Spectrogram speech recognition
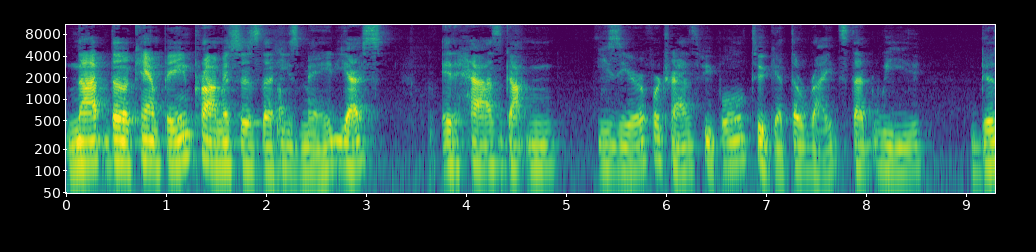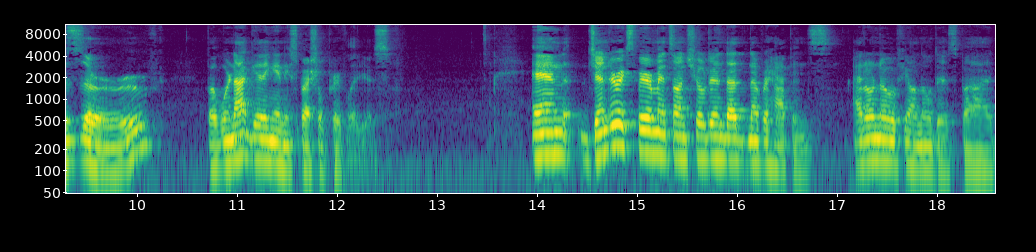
not the campaign promises that he's made. Yes, it has gotten easier for trans people to get the rights that we deserve, but we're not getting any special privileges. And gender experiments on children, that never happens. I don't know if y'all know this, but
